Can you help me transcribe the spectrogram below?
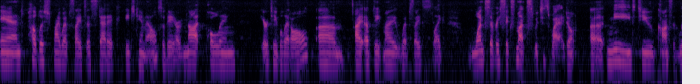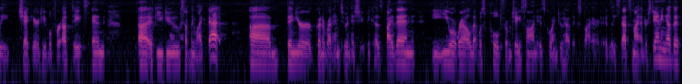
and publish my websites as static HTML, so they are not polling Airtable at all. Um, I update my websites like once every six months, which is why I don't uh, need to constantly check Airtable for updates. And uh, if you do something like that, um, then you're going to run into an issue because by then the URL that was pulled from JSON is going to have expired. At least that's my understanding of it,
